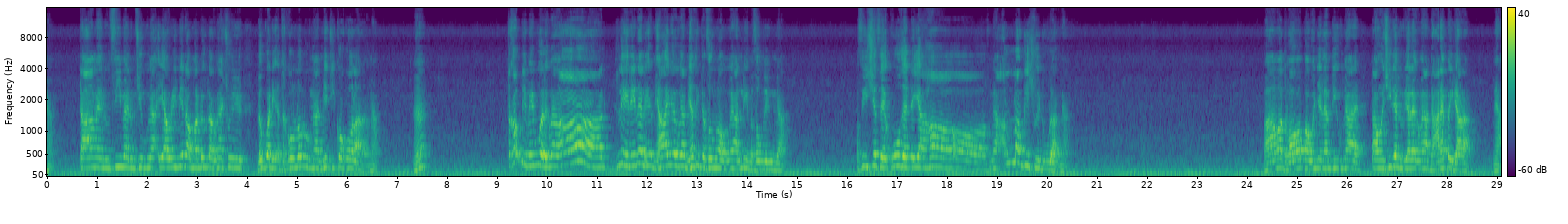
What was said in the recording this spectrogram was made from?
နော်တားမယ်လူစီးမယ်လူချီခင်ဗျာအေယာဝတီမြစ်တော်မှာတွေ့လို့ခင်ဗျာချွေလောက်ွက်တွေအတကုံလုံးလို့ခင်ဗျာမြစ်ကြီးကောကောလာတာခင်ဗျာဟမ် တကောက်တင်မေးဘူးလေခင်ဗျာအာလေတွေနဲ့လေအများကြီးပဲခင်ဗျာမျက်စိတစ်ဆုံးတော့ခင်ဗျာလေမဆုံးသေးဘူးခင်ဗျာအစီ80 90တရားဟာခင်ဗျာအဲ့လောက်ကြီးချွေတူးတာခင်ဗျာဘာမှသဘာဝပတ်ဝန်းကျင်လည်းမသိဘူးခင်ဗျာတာဝန်ရှိတဲ့လူတွေကလည်းခင်ဗျာဓာတ်နဲ့ပိတ်ထားတာခင်ဗျာ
